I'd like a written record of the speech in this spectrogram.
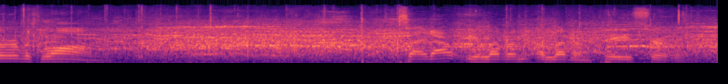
Serve is long. Side out, 11, 11. Payes serving.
